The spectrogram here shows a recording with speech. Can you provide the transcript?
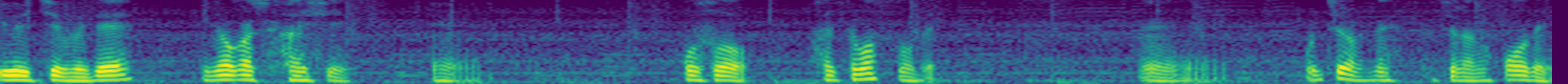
YouTube で見逃し配信、えー、放送されてますので、えー、もちろんね、そちらの方で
